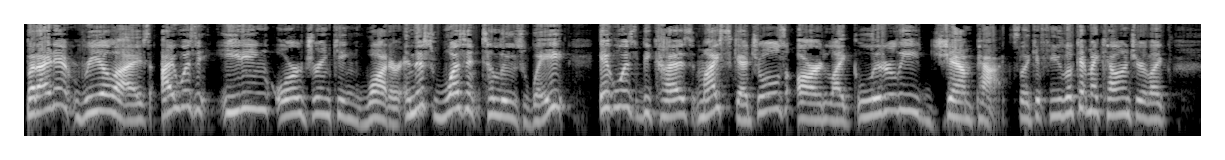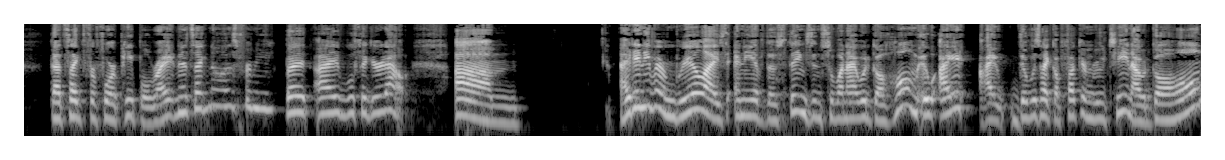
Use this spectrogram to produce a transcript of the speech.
but I didn't realize I wasn't eating or drinking water. And this wasn't to lose weight. It was because my schedules are like literally jam packed. Like if you look at my calendar, like, that's like for four people, right? And it's like, no, it's for me, but I will figure it out. Um, I didn't even realize any of those things. And so when I would go home, it, I, I, there was like a fucking routine. I would go home,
